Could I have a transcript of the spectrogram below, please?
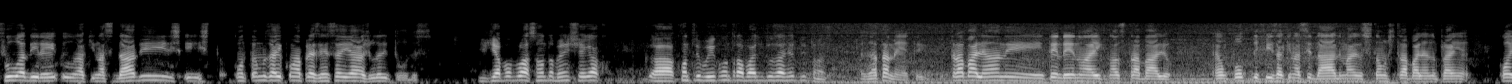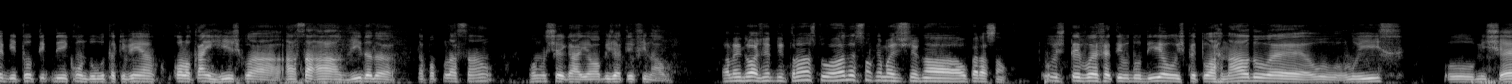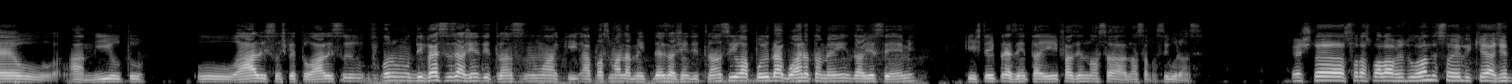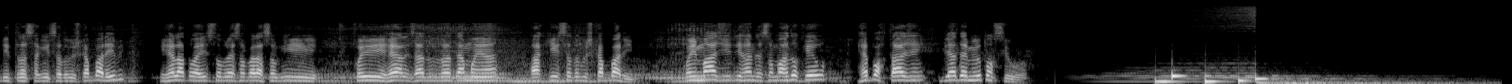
flua direito aqui na cidade e, e, contamos aí com a presença e a ajuda de todos. E que a população também chegue a, a contribuir com o trabalho dos agentes de trânsito. Exatamente. Trabalhando e entendendo aí que nosso trabalho é um pouco difícil aqui na cidade, mas estamos trabalhando para coibir todo tipo de conduta que venha colocar em risco a, a, a vida da, da, população. Vamos chegar aí ao objetivo final. Além do agente de trânsito, Anderson, quem mais esteve na operação? Hoje teve o efetivo do dia, o inspetor Arnaldo, é, o Luiz, o Michel, o Hamilton, o Alisson, o inspetor Alisson. Foram diversos agentes de trânsito, aqui, aproximadamente 10 agentes de trânsito e o apoio da guarda também da GCM que esteve presente aí fazendo nossa, nossa segurança. Estas foram as palavras do Anderson, ele que é agente de trânsito aqui em Santa Cruz Caparibe, e relatou aí sobre essa operação que foi realizada durante a manhã aqui em Santa Cruz Caparibe. Com imagens de Anderson Mardoqueu, reportagem de Ademilton Silva.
